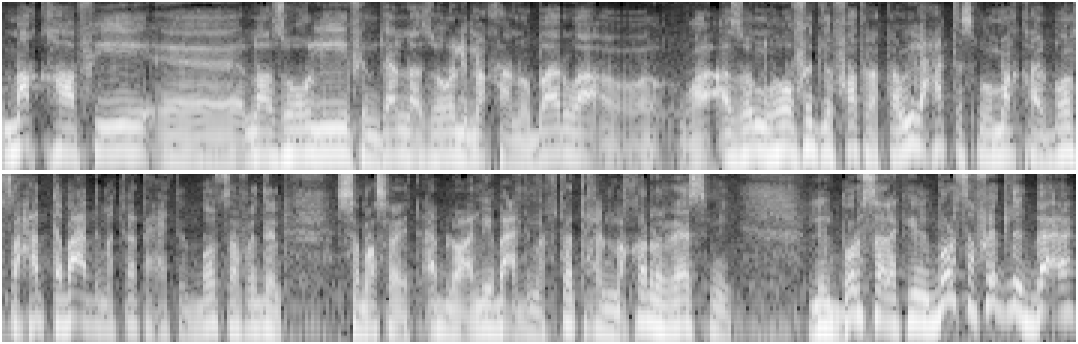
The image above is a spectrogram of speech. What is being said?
مقهى في لازولي في ميدان لازولي مقهى نوبار وأظن هو فضل فترة طويلة حتى اسمه مقهى البورصة حتى بعد ما اتفتحت البورصة فضل السماسره يتقابلوا عليه بعد ما افتتح المقر الرسمي للبورصة. لكن البورصة فضلت بقى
